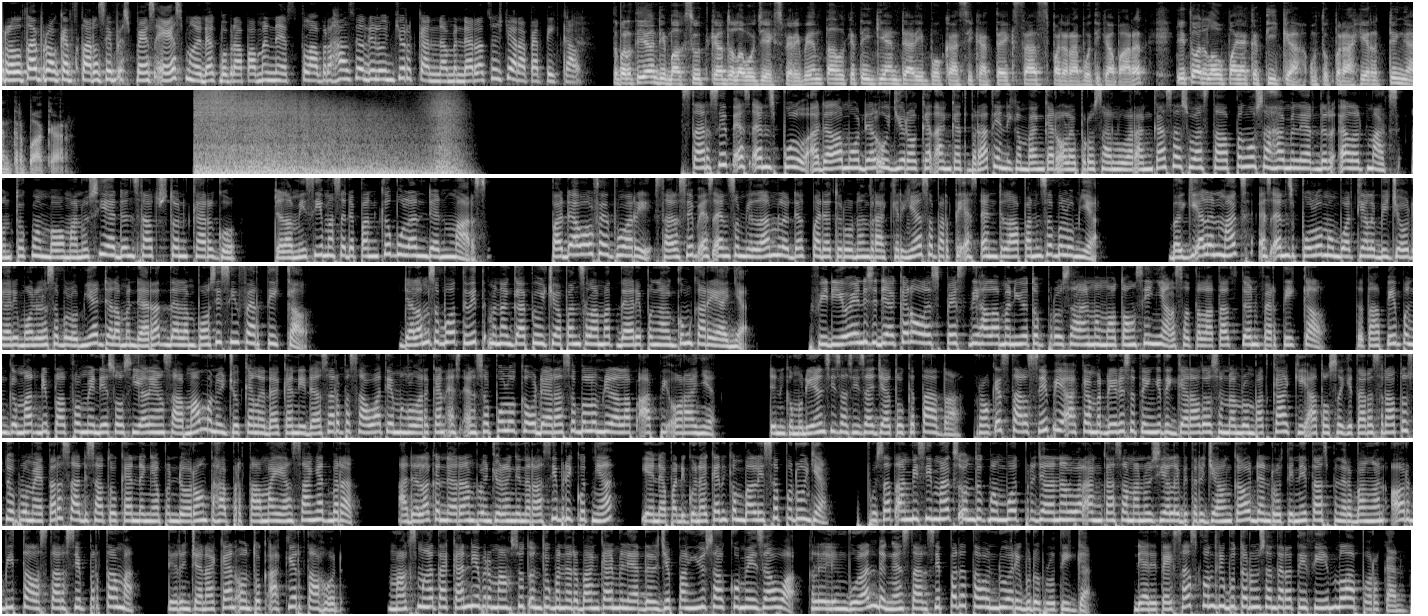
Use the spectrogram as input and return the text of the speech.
Prototipe roket Starship SpaceX meledak beberapa menit setelah berhasil diluncurkan dan mendarat secara vertikal. Seperti yang dimaksudkan dalam uji eksperimental ketinggian dari Boca Chica, Texas pada Rabu 3 Maret, itu adalah upaya ketiga untuk berakhir dengan terbakar. Starship SN-10 adalah model uji roket angkat berat yang dikembangkan oleh perusahaan luar angkasa swasta pengusaha miliarder Elon Musk untuk membawa manusia dan 100 ton kargo dalam misi masa depan ke bulan dan Mars. Pada awal Februari, Starship SN-9 meledak pada turunan terakhirnya seperti SN-8 sebelumnya. Bagi Elon Musk, SN-10 membuatnya lebih jauh dari model sebelumnya dalam mendarat dalam posisi vertikal. Dalam sebuah tweet menanggapi ucapan selamat dari pengagum karyanya, Video yang disediakan oleh Space di halaman YouTube perusahaan memotong sinyal setelah touchdown vertikal. Tetapi penggemar di platform media sosial yang sama menunjukkan ledakan di dasar pesawat yang mengeluarkan SN-10 ke udara sebelum dilalap api oranye. Dan kemudian sisa-sisa jatuh ke tanah. Roket Starship yang akan berdiri setinggi 394 kaki atau sekitar 120 meter saat disatukan dengan pendorong tahap pertama yang sangat berat. Adalah kendaraan peluncuran generasi berikutnya yang dapat digunakan kembali sepenuhnya Pusat ambisi Max untuk membuat perjalanan luar angkasa manusia lebih terjangkau dan rutinitas penerbangan orbital Starship pertama direncanakan untuk akhir tahun. Max mengatakan dia bermaksud untuk menerbangkan miliarder Jepang Yusaku Mezawa keliling bulan dengan Starship pada tahun 2023. Dari Texas, kontributor Nusantara TV melaporkan.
